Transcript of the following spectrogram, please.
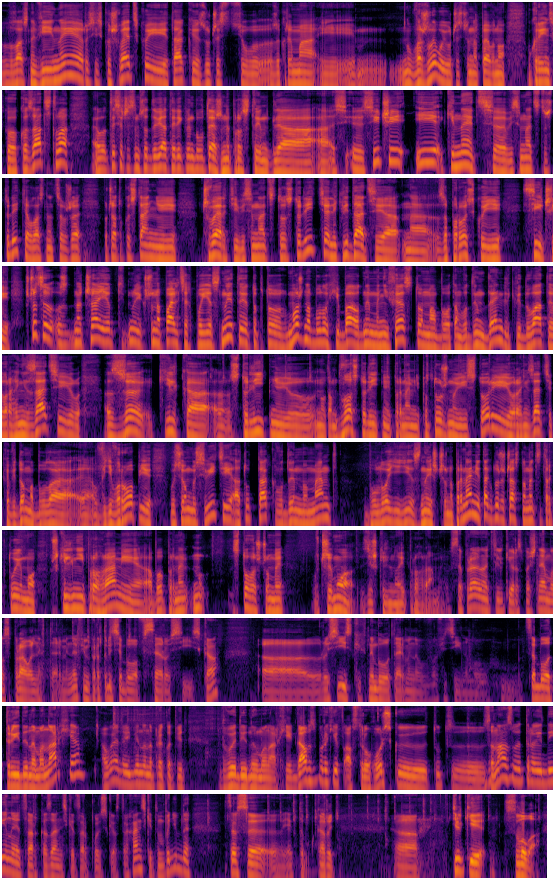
власне, війни російсько-шведської, так з участю, зокрема, і ну важливою участю, напевно, українського козацтва. Е, 1709 рік він був теж непростим для е, Сі- е, Січі, і кінець е, 18 століття, власне, це вже початок останньої чверті 18 століття, ліквідація е, Запорозької Січі. Що це означає, ну, якщо на пальцях пояснити, тобто можна було хіба одним маніфестом або там в один день ліквідувати організацію з кілька е, столітньою, ну там двостолітньою, принаймні потужною історією, організацію, яка відома була е, в Європі, в усьому світі, а тут так в один момент. Було її знищено. Принаймні, так дуже часто ми це трактуємо в шкільній програмі, або принаймні ну, з того, що ми вчимо зі шкільної програми. Все правильно, тільки розпочнемо з правильних термінів. Імператриця була всеросійська. Російських не було термінів в офіційному. Це була триєдина монархія, але на відміну, наприклад, від двоєдиної монархії Габсбургів, Австро-Угорської, тут е, за назвою троєдина, цар Казанський, цар Польський, Астраханський тому подібне. Це все, е, як там кажуть, е, тільки слова.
